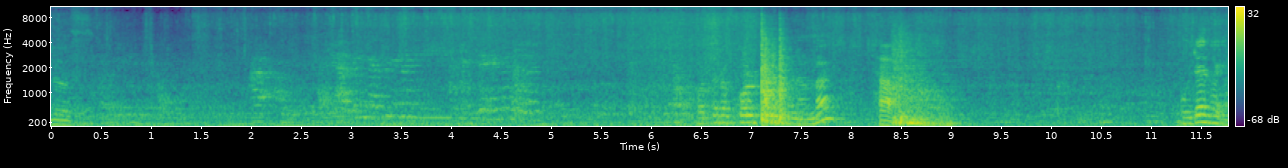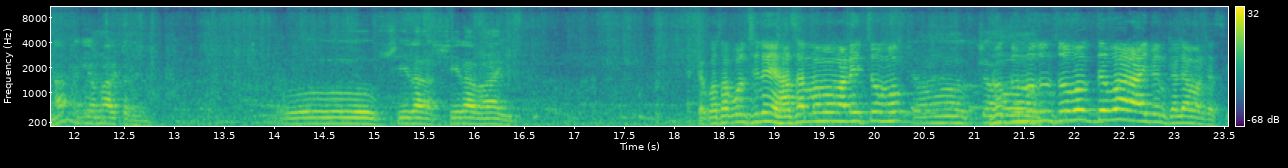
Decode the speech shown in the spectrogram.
জোস না? হ্যাঁ। ওইটাই থাকে না? নাকি আরেকটা দেন? ও সেরা সেরা ভাই। একটা কথা বলছি রে হাসান মামা মানে চমক। চমক নতুন নতুন চমক দেবো আর আইবেন খালি আমার কাছে।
